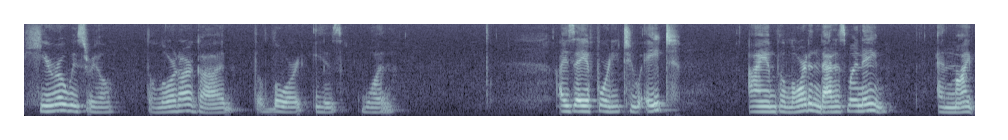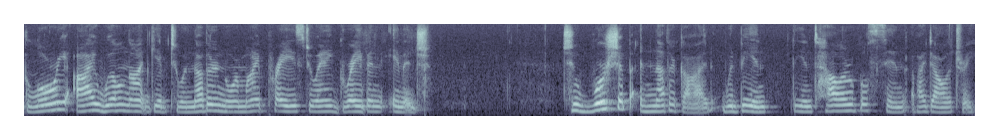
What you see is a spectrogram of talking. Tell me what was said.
Hear, O Israel, the Lord our God, the Lord is one. Isaiah 42, 8. I am the Lord, and that is my name. And my glory I will not give to another, nor my praise to any graven image. To worship another God would be in the intolerable sin of idolatry.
